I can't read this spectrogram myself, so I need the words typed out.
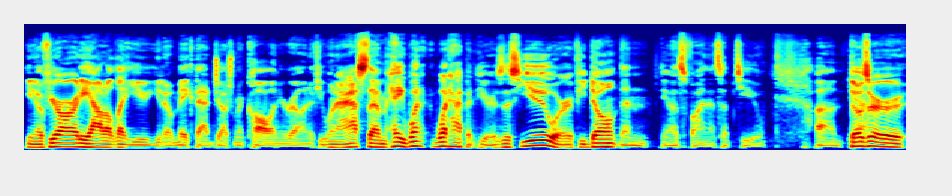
you know, if you're already out, I'll let you, you know, make that judgment call on your own. If you want to ask them, hey, what what happened here? Is this you? Or if you don't, then you know, that's fine. That's up to you. Um, yeah. Those are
